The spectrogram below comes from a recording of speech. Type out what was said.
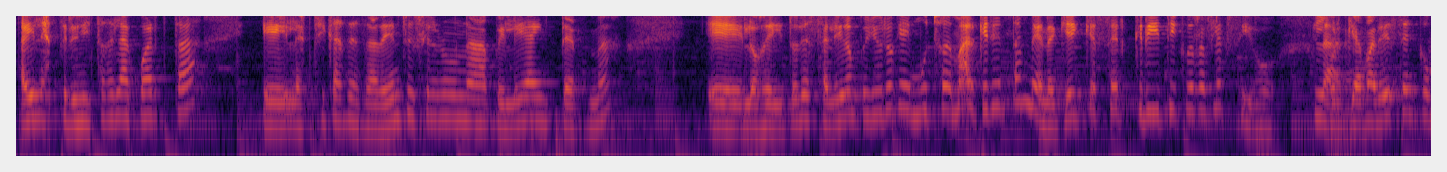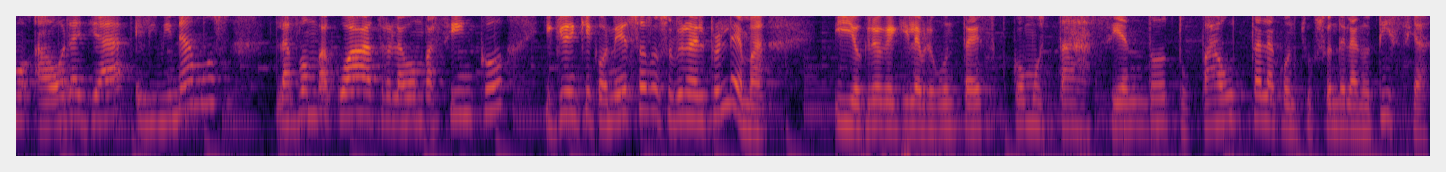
ahí las periodistas de la cuarta eh, las chicas desde adentro hicieron una pelea interna. Eh, los editores salieron, pero yo creo que hay mucho de marketing también. Aquí hay que ser crítico y reflexivo. Porque aparecen como ahora ya eliminamos las bombas 4, la bomba 5 y creen que con eso resolvieron el problema. Y yo creo que aquí la pregunta es cómo estás haciendo tu pauta, la construcción de la noticia.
